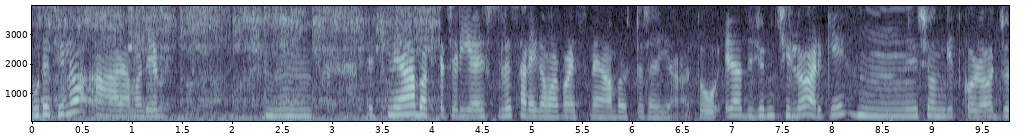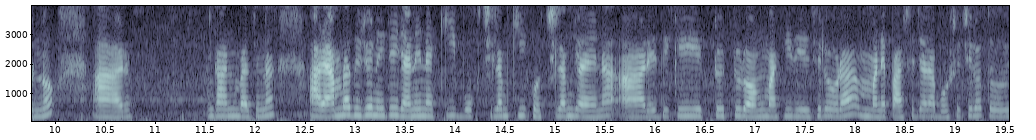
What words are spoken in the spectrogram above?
উঠেছিল আর আমাদের স্নেহা ভট্টাচার্য এসেছিল সারেগামার পর স্নেহা ভট্টাচার্য। তো এরা দুজন ছিল আর কি সংগীত করার জন্য। আর গান বাজনা। আর আমরা দুজন এই যে জানি না কি বকছিলাম, কি করছিলাম জানি না। আর এদিকেই একটু একটু রং মাখিয়ে দিয়েছিল ওরা। মানে পাশে যারা বসেছিল, তো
